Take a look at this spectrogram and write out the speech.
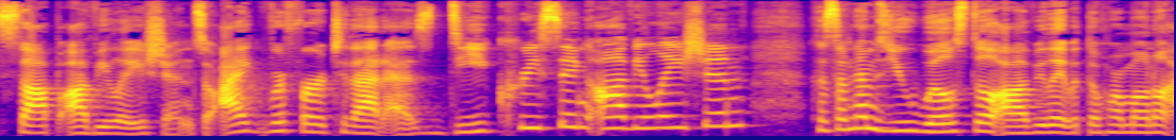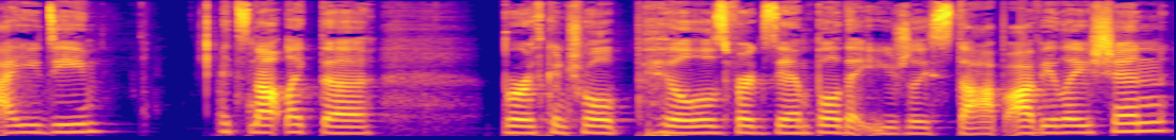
stop ovulation. So I refer to that as decreasing ovulation because sometimes you will still ovulate with the hormonal IUD. It's not like the birth control pills, for example, that usually stop ovulation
